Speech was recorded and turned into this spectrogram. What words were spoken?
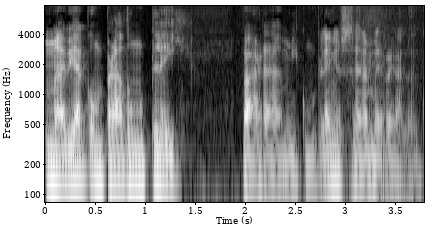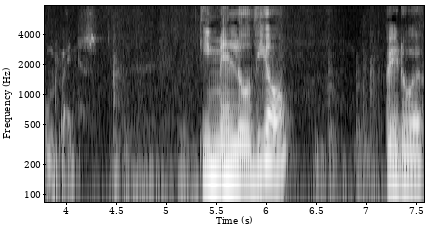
me había comprado un play para mi cumpleaños, ese era mi regalo de cumpleaños. Y me lo dio, pero,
